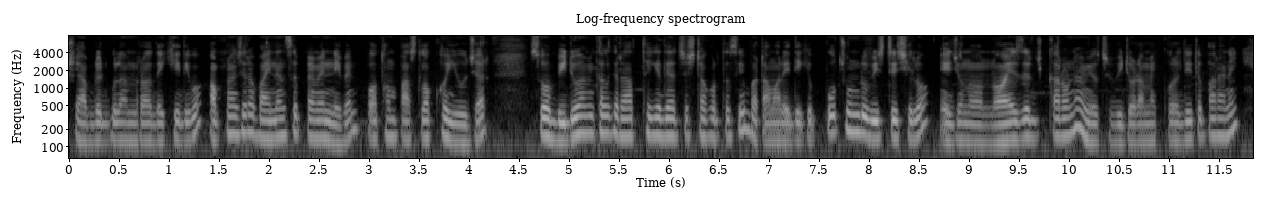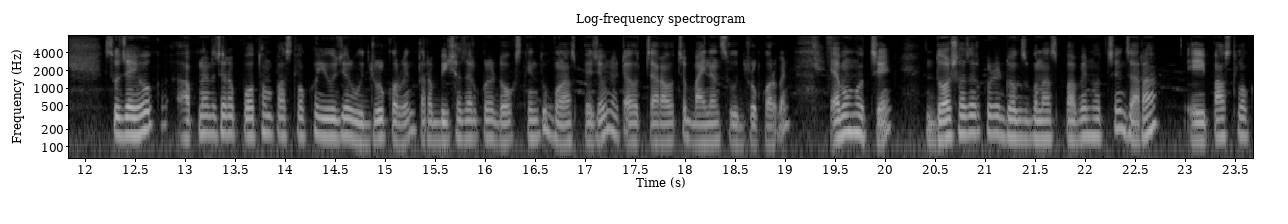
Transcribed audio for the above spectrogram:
সেই আপডেটগুলো আমরা দেখিয়ে দিব। আপনারা যারা বাইন্যান্সে পেমেন্ট নেবেন, প্রথম পাঁচ লক্ষ ইউজার সো ভিডিও আমি কালকে রাত থেকে দেওয়ার চেষ্টা করতেছি বাট আমার এদিকে প্রচণ্ড বৃষ্টি ছিল। এই জন্য নয়েজের কারণে আমি হচ্ছে ভিডিওটা মেক করে দিতে পারি নাই। সো যাই হোক, আপনারা যারা প্রথম পাঁচ লক্ষ ইউজার উইথড্রল করবেন, তারা বিশ হাজার করে ডক্স কিন্তু বোনাস পেয়ে যাবেন। এটা হচ্ছে, যারা হচ্ছে বাইন্যান্স উইথড্র করবেন। এবং হচ্ছে দশ হাজার করে ডক্স বোনাস পাবেন হচ্ছে যারা এই পাঁচ লক্ষ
